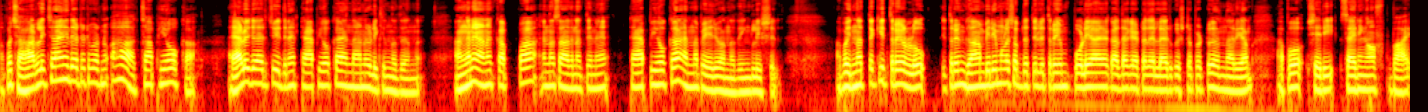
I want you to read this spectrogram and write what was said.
അപ്പോൾ ചാർലി ചാൻ ഇത് കേട്ടിട്ട് പറഞ്ഞു ആ ചാപ്പിയോക്ക. അയാൾ വിചാരിച്ചു ഇതിനെ ടാപ്പിയോക്ക എന്നാണ് വിളിക്കുന്നത് എന്ന്. അങ്ങനെയാണ് കപ്പ എന്ന സാധനത്തിന് ടാപ്പിയോക്ക എന്ന പേര് വന്നത് ഇംഗ്ലീഷിൽ. അപ്പോൾ ഇന്നത്തേക്ക് ഇത്രയേ ഉള്ളൂ. ഇത്രയും ഗാംഭീര്യമുള്ള ശബ്ദത്തിൽ ഇത്രയും പൊളിയായ കഥ കേട്ടത് എല്ലാവർക്കും ഇഷ്ടപ്പെട്ടു എന്നറിയാം. അപ്പോൾ ശരി സൈനിങ് ഓഫ് ബായ്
